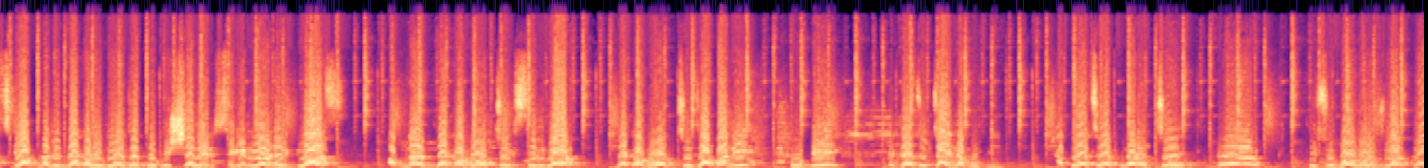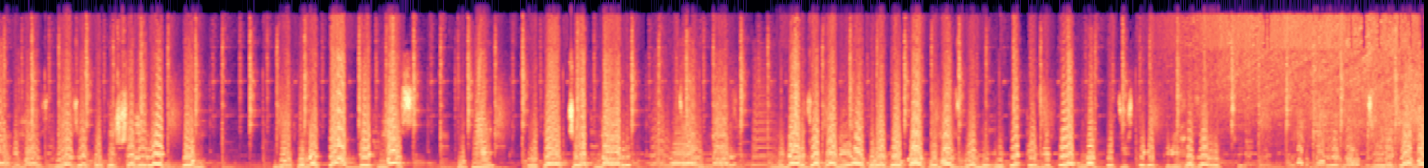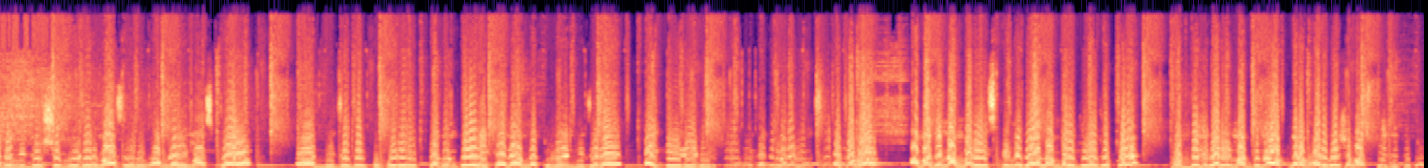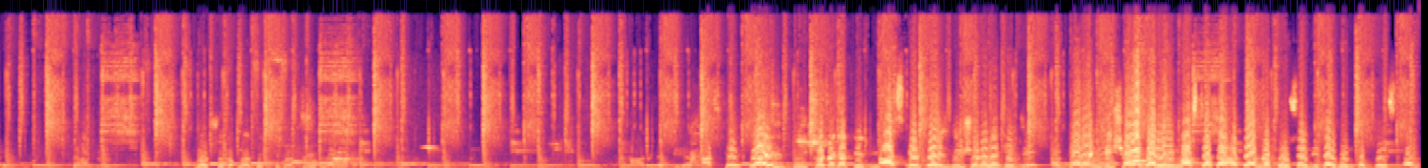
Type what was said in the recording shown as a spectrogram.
আজকে আপনাদের দেখাবো দুই সালের সেকেন্ড লর্ডের গ্লাস আপনার দেখাবো হচ্ছে সিলভার দেখাবো হচ্ছে জাপানি পুটি এটা হচ্ছে চাইনা পুটি। সাথে আছে আপনার হচ্ছে কিছু বড় বড় ব্ল্যাক পুটি মাছ দুই সালের একদম নতুন একটা আপডেট মাছ পুটি। এটা হচ্ছে আপনার আপনার মিনার জাপানি অথবা কেউ কার্পু মাছ বলে। এটা কেজিতে আপনার পঁচিশ থেকে তিরিশ হাজার হচ্ছে। এটা আমাদের নিজস্ব ব্রুডের মাছ এবং আমরা এই মাছটা নিজেদের পুকুরে উৎপাদন করে এখানে আমরা তুলে নিজেরা পাইকারি রেডি। অথবা আমাদের নাম্বারে স্ক্রিনে দেওয়া নাম্বারে যোগাযোগ করে হোম ডেলিভারির মাধ্যমে আপনারা ঘরে বসে মাছ পেয়ে যেতে পারেন। দর্শক, আপনারা দেখতে পাচ্ছেন আজকের প্রাইস দুইশো টাকা কেজি। আজকের প্রাইস দুইশো টাকা কেজি। গ্যারান্টি সহকারে এই মাছটা তার হাতে আমরা পৌঁছায় দিই তার গন্তব্য স্থান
